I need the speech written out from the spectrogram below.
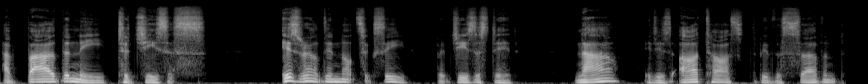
have bowed the knee to Jesus. Israel did not succeed, but Jesus did. Now it is our task to be the servant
